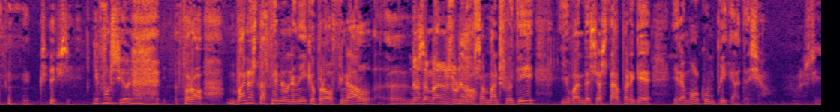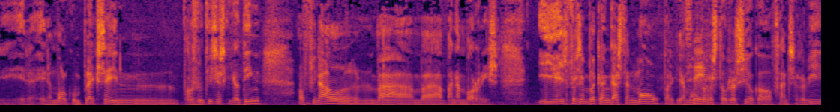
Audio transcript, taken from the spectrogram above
sí, sí. i funciona Però van estar fent una mica, però al final eh, no se'n van sortir no, se'n van sortir i ho van deixar estar perquè era molt complicat això sigui, era, era molt complex i mm, per les notícies que jo tinc al final va, va, van amb borris i ells per exemple que en gasten molt perquè hi ha molta Sí. restauració que fan servir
